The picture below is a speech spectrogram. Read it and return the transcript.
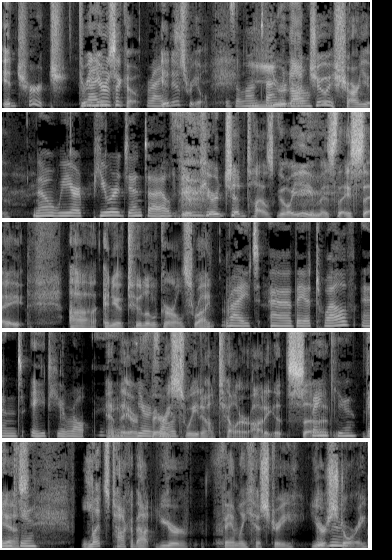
in church three Right, years ago right. in Israel. It's a long time ago. You're ago. not Jewish, are you? No, we are pure Gentiles. You're pure Gentiles, goyim, as they say. Uh, and you have two little girls, right? right. Uh, they are 12 and 8 year old. And they are very old. sweet, I'll tell our audience. Uh, Thank you. Thank yes. you. Let's talk about your family history, your Mm-hmm. story.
